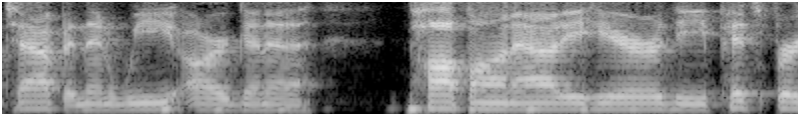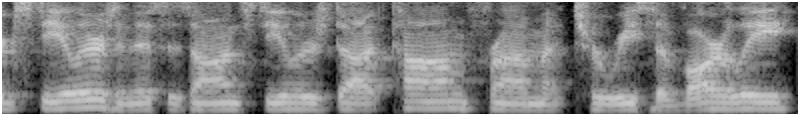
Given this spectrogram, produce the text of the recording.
tap, and then we are to pop on out of here. The Pittsburgh Steelers, and this is on Steelers.com from Teresa Varley.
